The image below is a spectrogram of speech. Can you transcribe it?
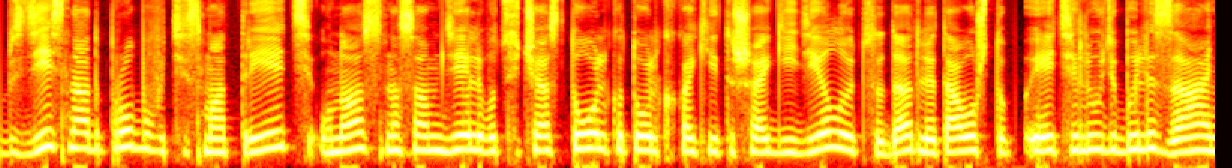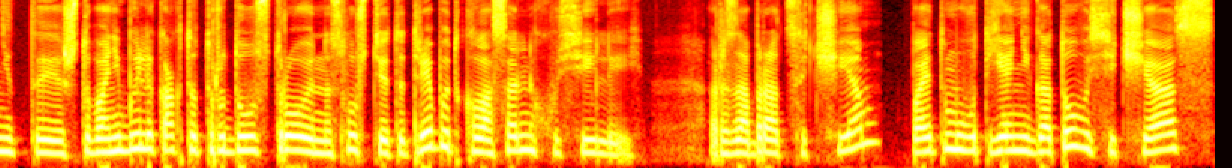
Здесь надо пробовать и смотреть. У нас на самом деле вот сейчас только-только какие-то шаги делаются, да, для того, чтобы эти люди были заняты, чтобы они были как-то трудоустроены. Слушайте, это требует колоссальных усилий. Разобраться чем, Поэтому вот я не готова сейчас,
